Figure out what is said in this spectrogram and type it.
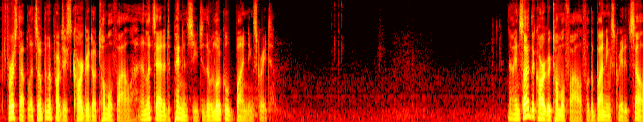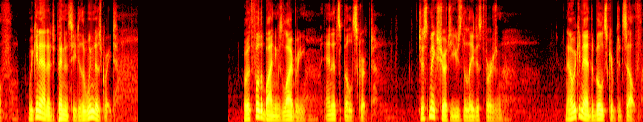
First up, let's open the project's cargo.toml file and let's add a dependency to the local bindings crate. Now inside the cargo toml file for the bindings crate itself, we can add a dependency to the Windows crate, both for the bindings library and its build script. Just make sure to use the latest version. Now we can add the build script itself.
